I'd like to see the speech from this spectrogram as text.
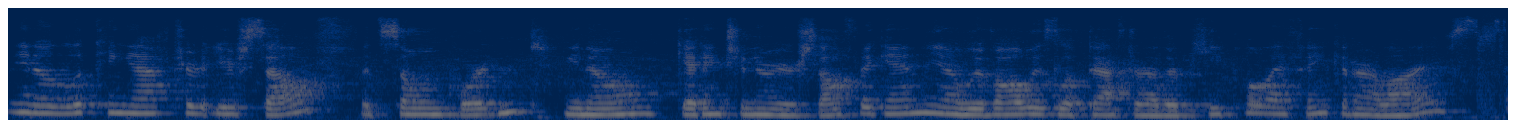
you know looking after yourself it's so important you know getting to know yourself again. You know we've always looked after other people i think in our lives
